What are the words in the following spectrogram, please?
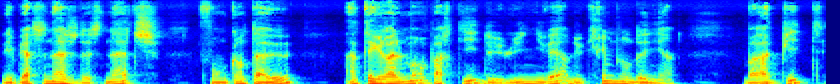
les personnages de Snatch font quant à eux intégralement partie de l'univers du crime londonien. Brad Pitt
